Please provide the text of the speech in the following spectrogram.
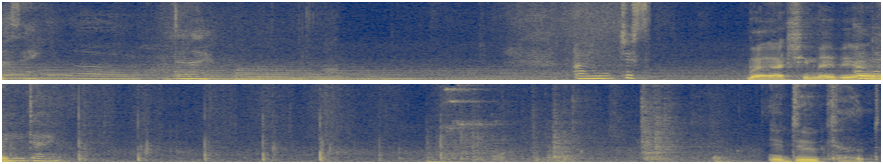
nothing. I don't know. I'm just. Well, actually, maybe I know I'll. you don't. You do count.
